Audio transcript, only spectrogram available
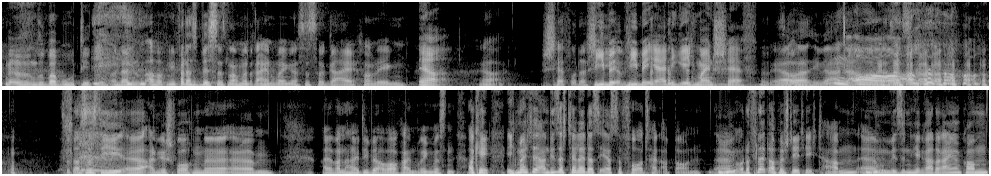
Das ist ein super Buchtitel. Und dann aber auf jeden Fall das Business noch mit reinbringen, das ist so geil. Von wegen, Ja. ja, Chef oder Wie, Stier. be, wie beerdige ich meinen Chef? Ja, so. oder, ja, Oh. So, das ist die äh, angesprochene ähm, Albernheit, die wir aber auch reinbringen müssen. Okay, ich möchte an dieser Stelle das erste Vorurteil abbauen. Ähm, oder vielleicht auch bestätigt haben. Ähm, Wir sind hier gerade reingekommen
